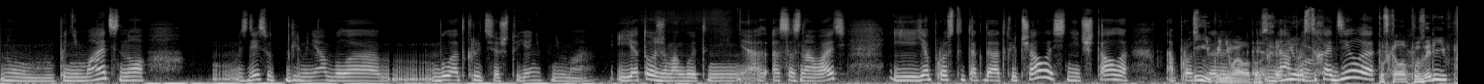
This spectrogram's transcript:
ну, понимать, но здесь вот для меня было, было открытие, что я не понимаю. И я тоже могу это не осознавать. И я просто тогда отключалась, не читала, а просто... И не понимала, просто ходила. Да, просто ходила. Пускала пузыри.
